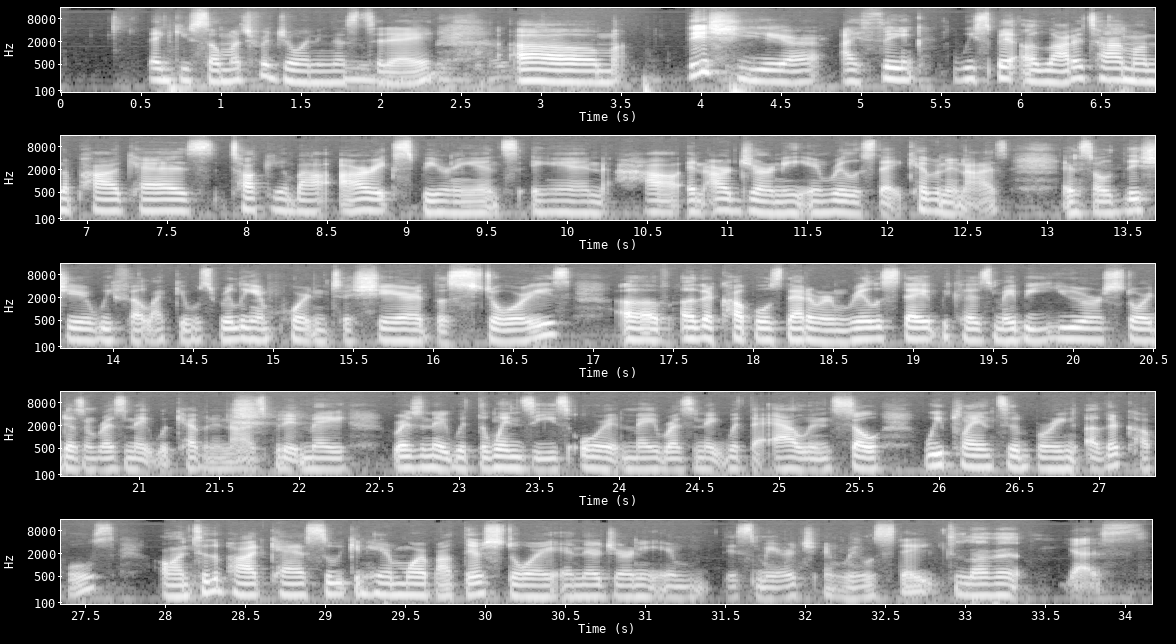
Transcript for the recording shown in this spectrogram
Thank you so much for joining us today. Um, this year, I think we spent a lot of time on the podcast talking about our experience and how and our journey in real estate, Kevin and I's. And so this year, we felt like it was really important to share the stories of other couples that are in real estate because maybe your story doesn't resonate with Kevin and I's, but it may resonate with the Winseys or it may resonate with the Allens. So we plan to bring other couples onto the podcast so we can hear more about their story and their journey in this marriage and real estate. Love it. Yes.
